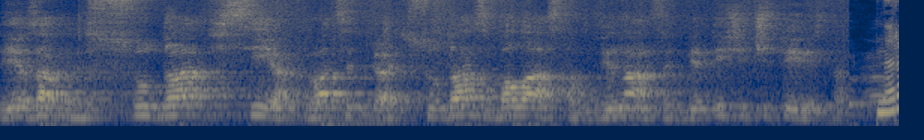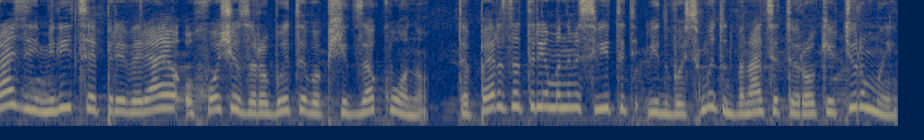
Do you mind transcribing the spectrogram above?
є запити. Суда всі, 25. Суда з баластом, 12, 2400. Наразі міліція перевіряє охочих заробити в обхід закону. Тепер затриманим світить від 8 до 12 років тюрми.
